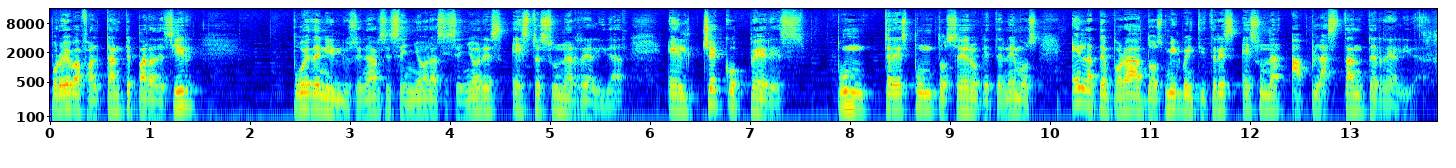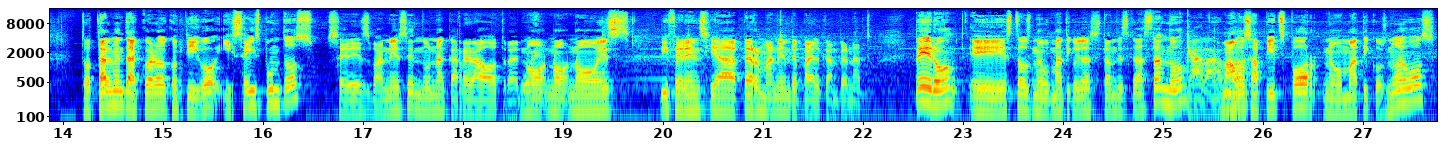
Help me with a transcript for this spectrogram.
prueba faltante para decir, pueden ilusionarse señoras y señores, esto es una realidad. El Checo Pérez 3.0 que tenemos en la temporada 2023 es una aplastante realidad. Totalmente de acuerdo contigo. Y seis puntos se desvanecen de una carrera a otra. No, no, no es diferencia permanente para el campeonato. Pero eh, estos neumáticos ya se están desgastando. Caramba. Vamos a pits por neumáticos nuevos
